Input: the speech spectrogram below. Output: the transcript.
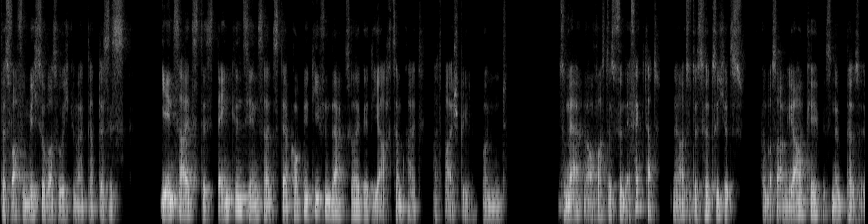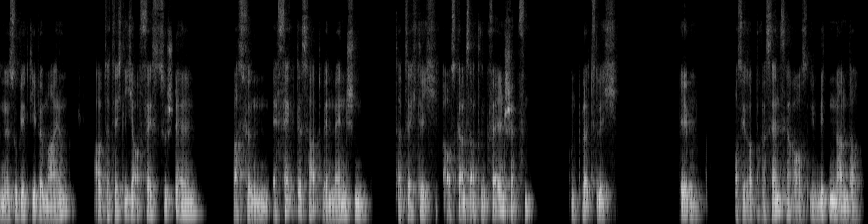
Das war für mich sowas, wo ich gemerkt habe, das ist jenseits des Denkens, jenseits der kognitiven Werkzeuge, die Achtsamkeit als Beispiel. Und zu merken auch, was das für einen Effekt hat. Ja, also das hört sich jetzt, kann man sagen, ja, okay, ist eine, eine subjektive Meinung, aber tatsächlich auch festzustellen, was für einen Effekt es hat, wenn Menschen tatsächlich aus ganz anderen Quellen schöpfen und plötzlich eben aus ihrer Präsenz heraus im Miteinander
